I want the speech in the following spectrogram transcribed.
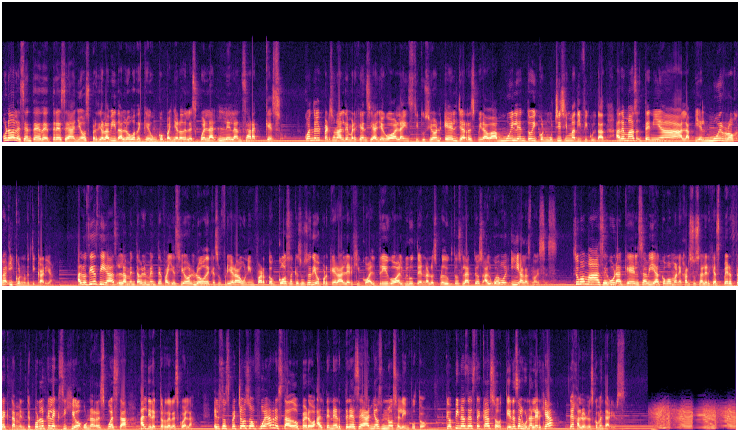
Un adolescente de 13 años perdió la vida luego de que un compañero de la escuela le lanzara queso. Cuando el personal de emergencia llegó a la institución, él ya respiraba muy lento y con muchísima dificultad. Además, tenía la piel muy roja y con urticaria. A los 10 días, lamentablemente falleció luego de que sufriera un infarto, cosa que sucedió porque era alérgico al trigo, al gluten, a los productos lácteos, al huevo y a las nueces. Su mamá asegura que él sabía cómo manejar sus alergias perfectamente, por lo que le exigió una respuesta al director de la escuela. El sospechoso fue arrestado, pero al tener 13 años no se le imputó. ¿Qué opinas de este caso? ¿Tienes alguna alergia? Déjalo en los comentarios.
